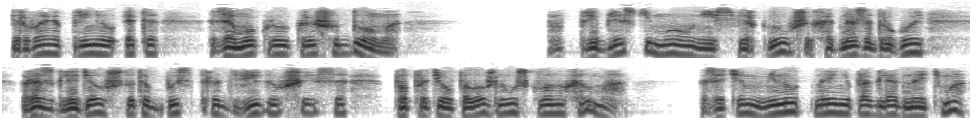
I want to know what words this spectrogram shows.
Сперва я принял это за мокрую крышу дома. Но при блеске молний, сверкнувших одна за другой, разглядел что-то быстро двигавшееся по противоположному склону холма. Затем минутная непроглядная тьма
